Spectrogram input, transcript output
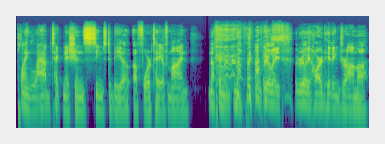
Playing lab technicians seems to be a, a forte of mine. Nothing, nothing nice. really, really hard hitting drama.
